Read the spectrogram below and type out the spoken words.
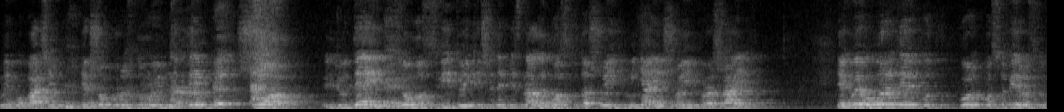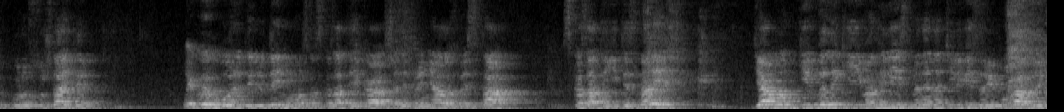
ми побачимо, якщо пороздумуємо над тим, що людей цього світу, які ще не пізнали Господа, що їх міняє, що їх вражає. Як ви говорите, по, по собі роз- порозсуждайте, як ви говорите людині, можна сказати, яка ще не прийняла Христа, сказати їй, ти знаєш, я вон великий євангеліст, мене на телевізорі показують,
